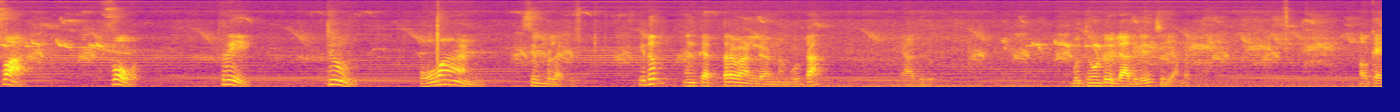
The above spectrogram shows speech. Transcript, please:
five four three two one സിമ്പിളായിട്ട് ഇതും നിങ്ങൾക്ക് എത്ര വേണമെങ്കിലും എണ്ണം കൂട്ടാം. യാതൊരു ബുദ്ധിമുട്ടും ഇല്ലാതെ രീതിയിൽ ചെയ്യാൻ പറ്റും. ഓക്കെ?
